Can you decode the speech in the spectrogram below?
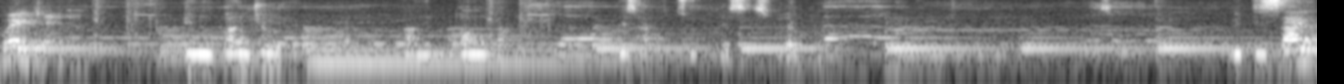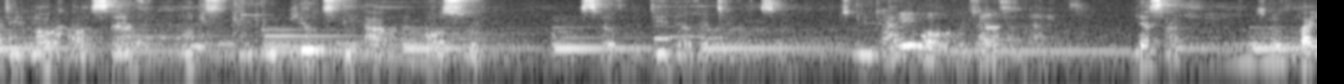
Where in China? In Banjul and Dongguan. These are the two places where we we designed the lock ourselves, but we built the app also ourselves. We did everything ourselves. So you Can you work without internet? Yes, sir. So like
